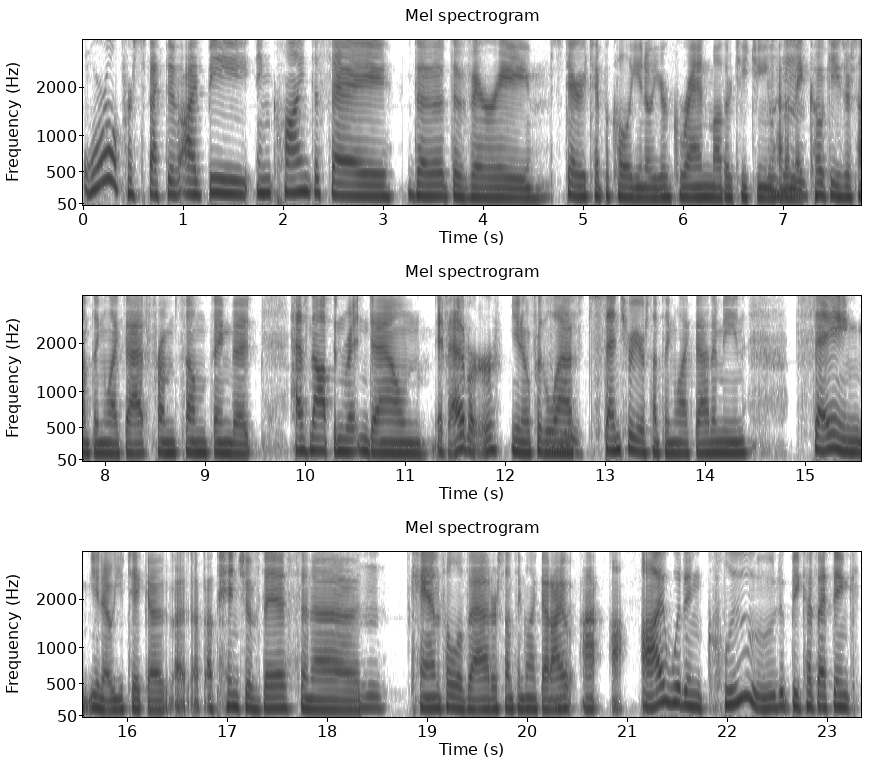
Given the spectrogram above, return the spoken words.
oral perspective, I'd be inclined to say the the very stereotypical, you know, your grandmother teaching you mm-hmm. how to mm-hmm. make cookies or something like that from something that has not been written down, if ever, you know, for the mm-hmm. last century or something like that. I mean, saying, you know, you take a, a, a pinch of this and a mm-hmm. Can full of that or something like that, I, I I would include because I think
